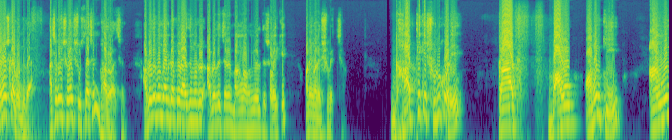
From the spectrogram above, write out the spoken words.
নমস্কার বন্ধুরা, আশা করি সবাই সুস্থ আছেন, ভালো আছেন। আপনাদের বন্ধু আমি ডক্টর রাজদীপ মন্ডল, আপনাদের চ্যানেল বাংলা হোমিওপ্যাথি সবাইকে অনেক অনেক শুভেচ্ছা। ঘাড় থেকে শুরু করে কাঁধ, বাহু, এমনকি আঙুল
